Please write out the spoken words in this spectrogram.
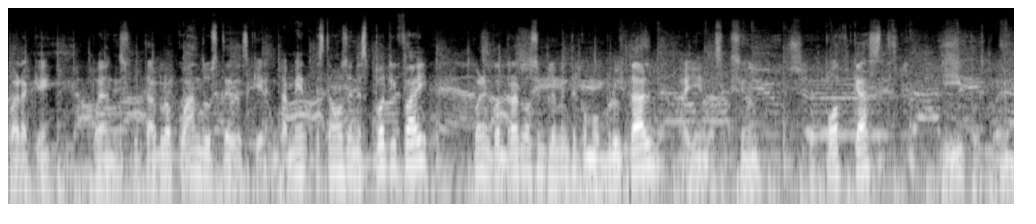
para que puedan disfrutarlo cuando ustedes quieran. También estamos en Spotify, pueden encontrarlo simplemente como Brutal, ahí en la sección de podcast y pues pueden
